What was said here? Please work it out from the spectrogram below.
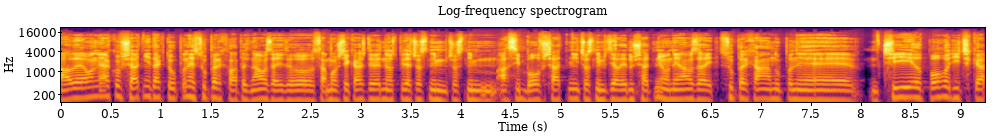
ale on je ako v šatni, tak to úplne super chlapec. Naozaj to sa môžete každého jedného spýtať, čo s ním, čo s ním asi bol v šatni, čo s ním zdieľal jednu šatňu. On je naozaj super chalán, úplne chill, pohodička.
